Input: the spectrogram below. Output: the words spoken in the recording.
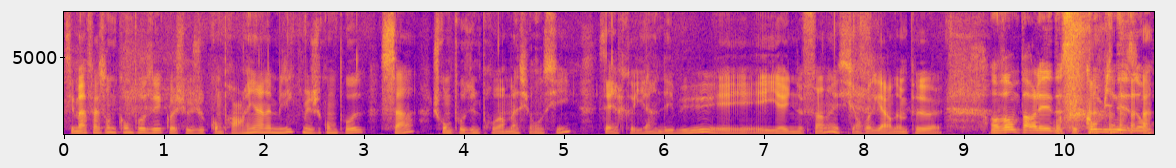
c'est ma façon de composer. Quoi. Je, je comprends rien à la musique, mais je compose ça. Je compose une programmation aussi. C'est-à-dire qu'il y a un début et, il y a une fin. Et si on regarde un peu. On va en parler de ces combinaisons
